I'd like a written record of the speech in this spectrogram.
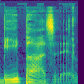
Be positive.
